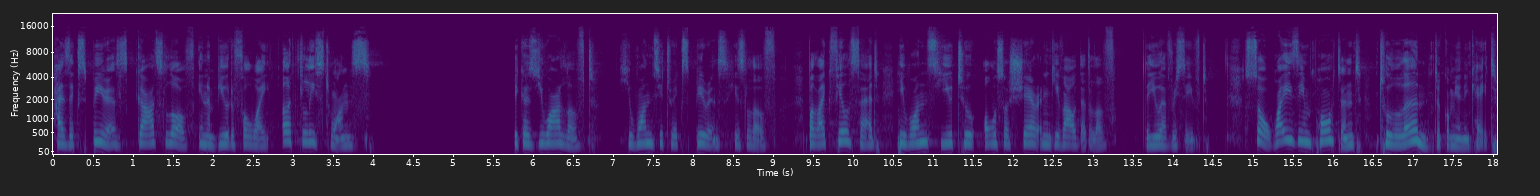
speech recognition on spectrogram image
has experienced God's love in a beautiful way, at least once. Because you are loved. He wants you to experience His love. But like Phil said, He wants you to also share and give out that love that you have received. So, why is it important to learn to communicate?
